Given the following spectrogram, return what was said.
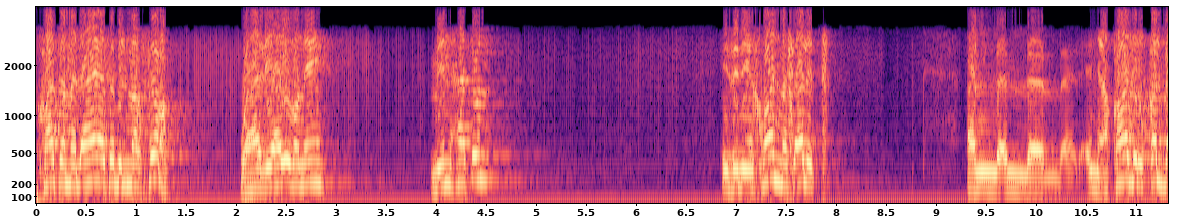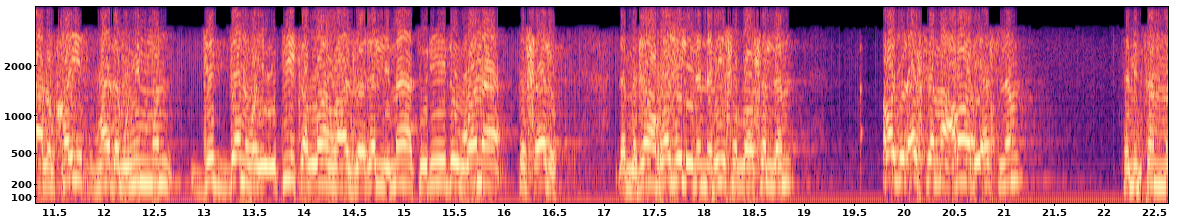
ختم الآية بالمغفرة. وهذه أيضا إيه؟ منحة. إذن يا إخوان مسألة انعقاد القلب على الخير هذا مهم جدا ويؤتيك الله عز وجل ما تريده وما تسأله. لما جاء الرجل إلى النبي صلى الله عليه وسلم رجل أسلم أعرابي أسلم فمن ثم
